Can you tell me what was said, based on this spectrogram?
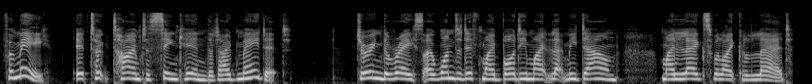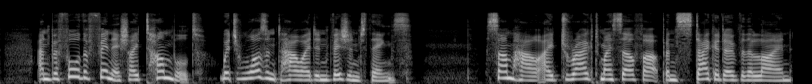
For me, it took time to sink in that I'd made it. During the race, I wondered if my body might let me down. My legs were like lead, and before the finish, I tumbled, which wasn't how I'd envisioned things. Somehow, I dragged myself up and staggered over the line,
